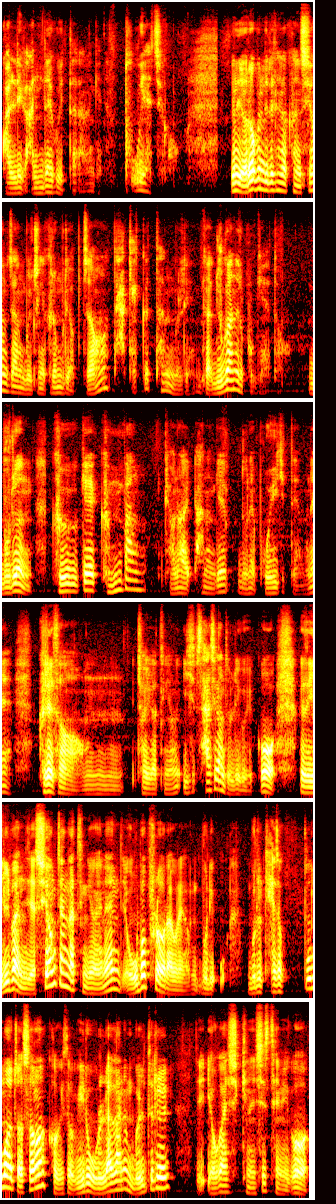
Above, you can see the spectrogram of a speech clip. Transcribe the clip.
관리가 안 되고 있다라는 게 푸해지고. 근데 여러분들이 생각하는 수영장 물 중에 그런 물이 없죠. 다 깨끗한 물이. 그러니까 육안으로 보기에도 물은 그게 금방 변화하는 게 눈에 보이기 때문에 그래서 음, 저희 같은 경우는 24시간 돌리고 있고 그래서 일반 이제 수영장 같은 경우에는 오버플로우라고 그래요. 물이 물을 계속 뿜어져서 거기서 위로 올라가는 물들을 여과시키는 시스템이고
